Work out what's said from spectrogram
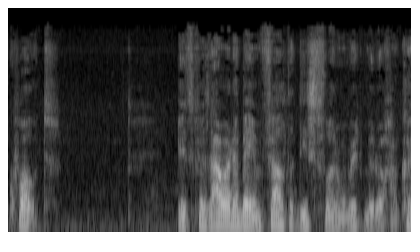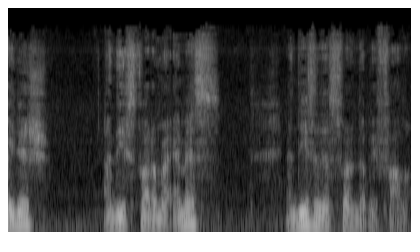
quote, it's because our Rabbeim felt that these Sfarim were written by Ruach HaKodesh, and these Sfarim are emes, and these are the Sfarim that we follow.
